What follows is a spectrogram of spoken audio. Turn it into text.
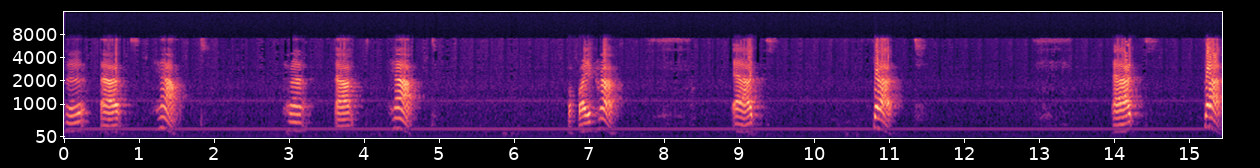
her at hat her at hat ต่อไปค่ะ at fat at fat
